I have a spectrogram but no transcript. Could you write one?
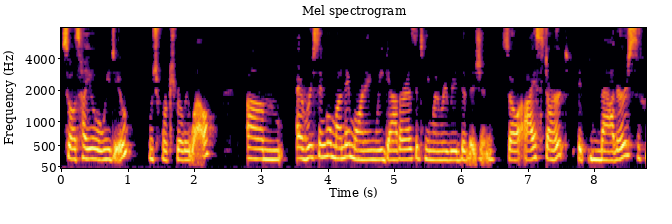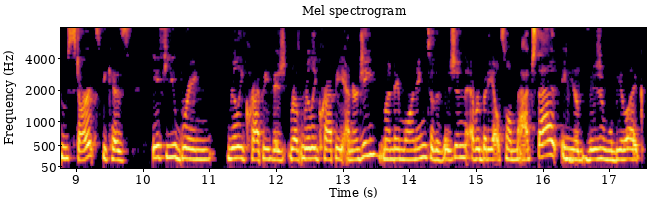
So i'll tell you what we do which works really well. Um, every single monday morning we gather as a team and we read the vision. So i start. It matters who starts because if you bring really crappy vision really crappy energy monday morning to the vision everybody else will match that and your mm-hmm. vision will be like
